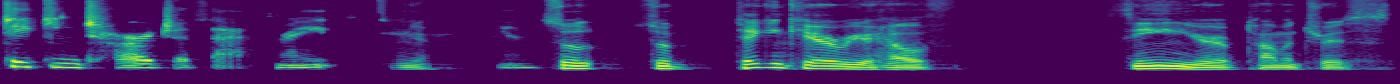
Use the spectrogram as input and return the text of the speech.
Taking charge of that right? Yeah. Yeah. So so taking care of your health seeing your optometrist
